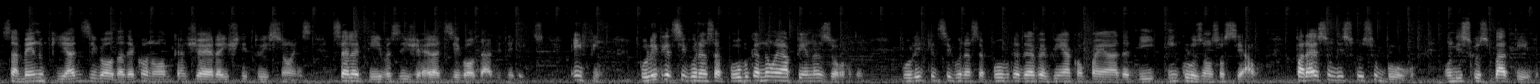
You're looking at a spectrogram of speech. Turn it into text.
Sabendo que a desigualdade econômica gera instituições seletivas e gera desigualdade de direitos. Enfim, política de segurança pública não é apenas ordem. Política de segurança pública deve vir acompanhada de inclusão social parece um discurso bobo, um discurso batido.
